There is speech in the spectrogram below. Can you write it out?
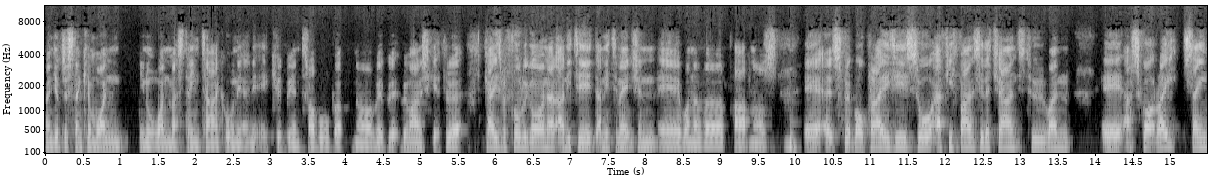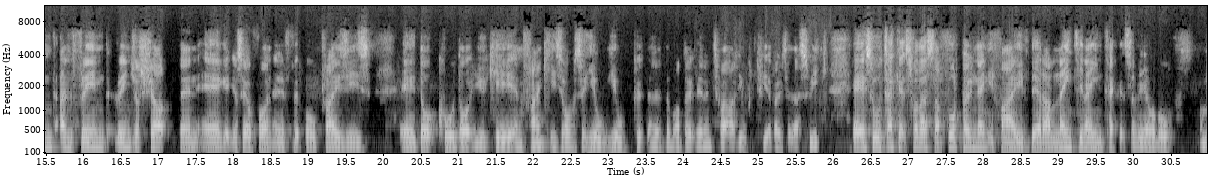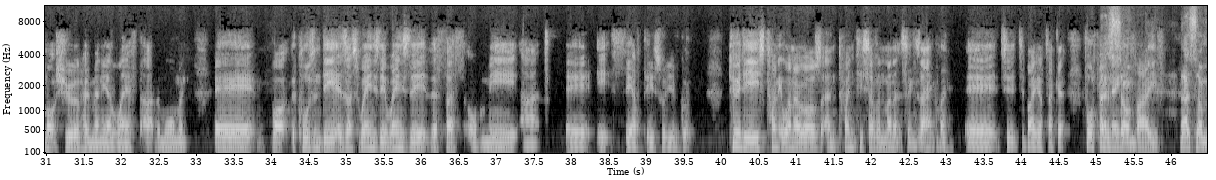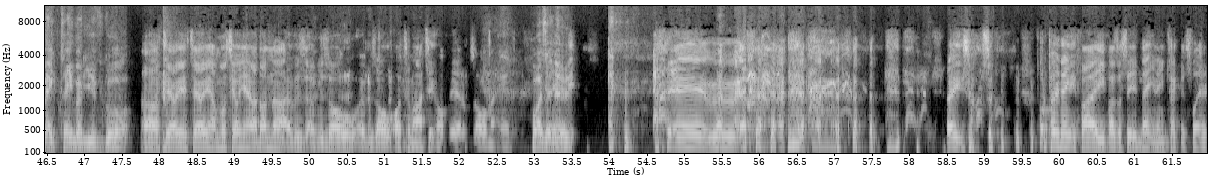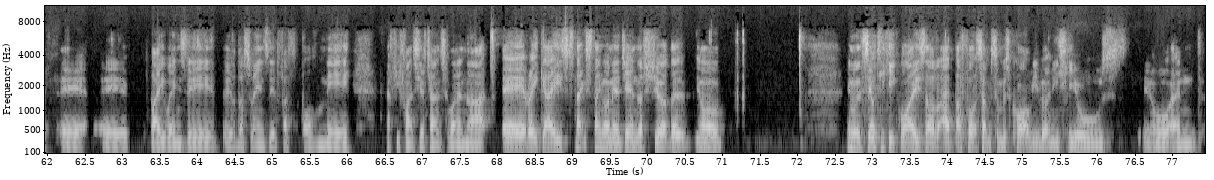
And you're just thinking one, you know, one missed time tackle and it, and it could be in trouble. But no, we, we, managed to get through it, guys. Before we go on, I, I need to I need to mention uh, one of our partners. Uh, it's football prizes. So if you fancy the chance to win uh, a Scott Wright signed and framed Rangers shirt, then get yourself on to football prizes .co.uk and Frankie's obviously he'll he'll put the, the word out there on Twitter. He'll tweet about it this week. Uh, so tickets for this are four pound ninety five. There are ninety nine tickets available. I'm not sure how many are left at the moment, uh, but the closing date is this Wednesday, Wednesday the fifth of May at uh, eight thirty. So you've got two days, 21 hours, and 27 minutes exactly uh, to, to buy your ticket. £4.95. That's some egg timer you've got. Oh, I tell you, tell you, I'm not telling you how I done that. It was, it was all, it was all automatic up there. It was all in my head. What is it uh, now? right, so, so four pound ninety five. As I said, ninety nine tickets left uh, uh, by Wednesday, this Wednesday, the fifth of May if you fancy a chance of winning that. Uh, right, guys, next thing on the agenda, Stewart, you know, you know, the Celtic equaliser, I, I thought Simpson was caught a wee bit on his heels, you know, and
